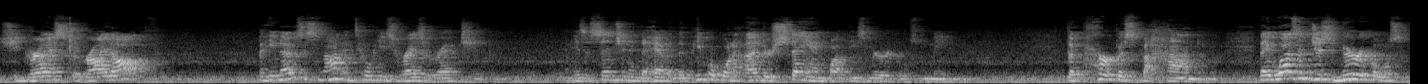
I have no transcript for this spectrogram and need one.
She grasped it right off. But he knows it's not until his resurrection his ascension into heaven that people are going to understand what these miracles mean. The purpose behind them. They wasn't just miracles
